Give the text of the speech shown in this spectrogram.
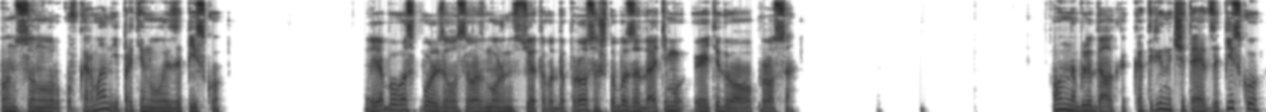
он сунул руку в карман и протянул ей записку. Я бы воспользовался возможностью этого допроса, чтобы задать ему эти два вопроса. Он наблюдал, как Катрина читает записку,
